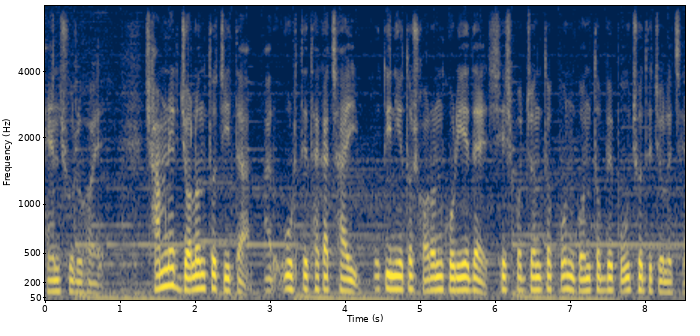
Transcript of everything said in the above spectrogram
ধ্যান শুরু হয়। সামনের জ্বলন্ত চিতা আর উঠতে থাকা ছাই প্রতিনিয়ত স্মরণ করিয়ে দেয় শেষ পর্যন্ত কোন গন্তব্যে পৌঁছতে চলেছে।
